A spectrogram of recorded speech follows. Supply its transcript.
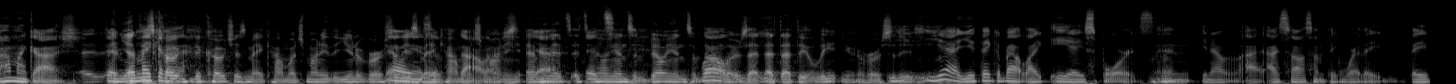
oh my gosh and they're yet these making co- a- the coaches make how much money, the universities make how much money. I Yeah. mean, it's, it's, It's- millions and billions of Well, dollars at, at, at the elite universities. Yeah, you think about like EA Sports, Mhm. and you know, I, I saw something where they they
